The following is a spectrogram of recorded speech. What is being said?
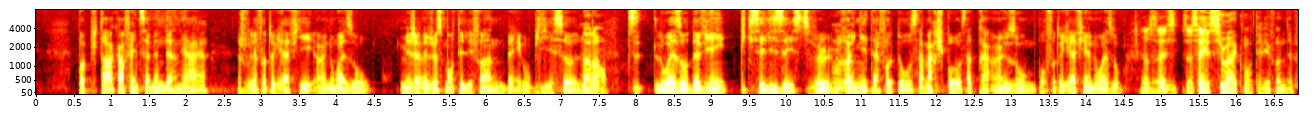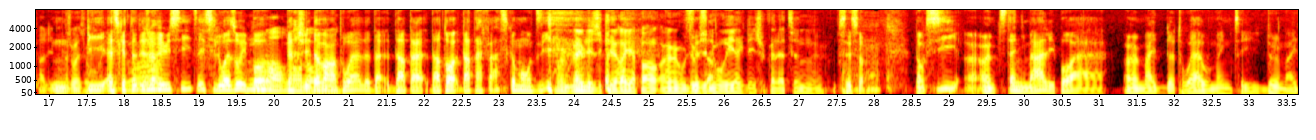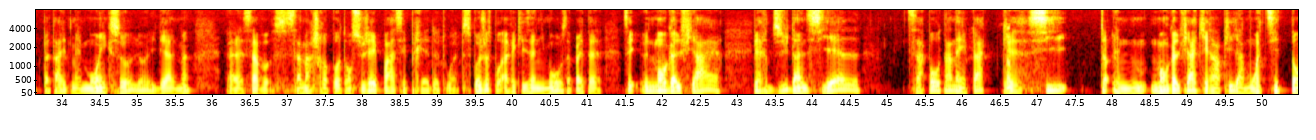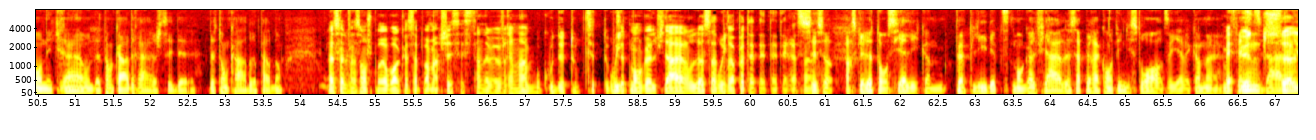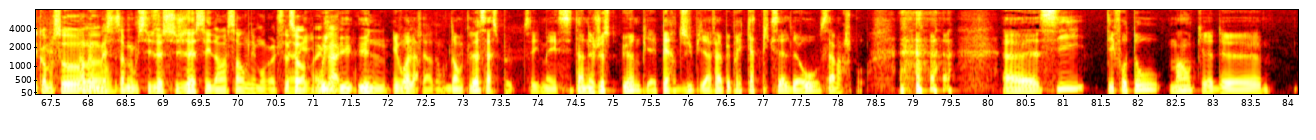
pas plus tard qu'en fin de semaine dernière, je voulais photographier un oiseau, mais j'avais juste mon téléphone. Ben, oubliez ça. là. Non, non. L'oiseau devient pixelisé si tu veux Mhm. rogner ta photo, ça marche pas. Ça te prend un zoom pour photographier un oiseau. J'essaie souvent avec mon téléphone de faire les, les oiseaux. Puis est-ce que tu as déjà réussi? Si l'oiseau n'est pas Non, perché non, non, devant non. toi, là, dans, ta, dans, ta, dans ta face, comme on dit, Même les écureuils, à part un ou deux que C'est j'ai ça. nourris avec des chocolatines. euh, c'est ça. Donc, si un, petit animal n'est pas à un mètre de toi, ou même deux mètres peut-être, mais moins que ça, là, idéalement, euh, ça ne ça marchera pas. Ton sujet n'est pas assez près de toi. C'est pas juste pour, avec les animaux, ça peut être euh, tu sais, une montgolfière perdue dans le ciel, ça n'a pas autant d'impact que Non. si tu as une montgolfière qui remplit la moitié de ton écran ou de ton cadrage, tu sais, de, de ton cadre, pardon. La seule façon que je pourrais voir que ça pourrait marcher, c'est si tu en avais vraiment beaucoup de tout petites, tout Oui. petites montgolfières. Là, ça Oui. pourrait peut-être être intéressant. C'est ça. Parce que là, ton ciel est comme peuplé de petites montgolfières. Là, ça peut raconter une histoire. tu sais. Il y avait comme un Mais festival. une toute seule comme ça. Ah, mais, euh, mais c'est ça, mais aussi le sujet, c'est l'ensemble des montgolfières. C'est ça, Et Oui. exact. plus une. Et voilà. montgolfière, donc. Donc là, ça se peut. tu sais. Mais si tu en as juste une, puis elle est perdue, puis elle fait à peu près 4 pixels de haut, ça marche pas. Euh, si tes photos manquent de,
